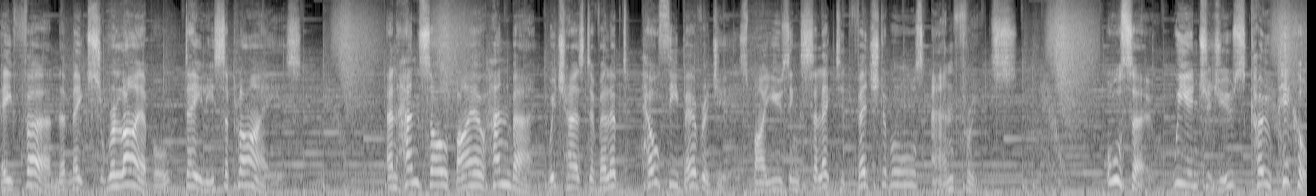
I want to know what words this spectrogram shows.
a firm that makes reliable daily supplies. And Hansol Bio Hanbang, which has developed healthy beverages by using selected vegetables and fruits. Also, we introduce Co Pickle,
